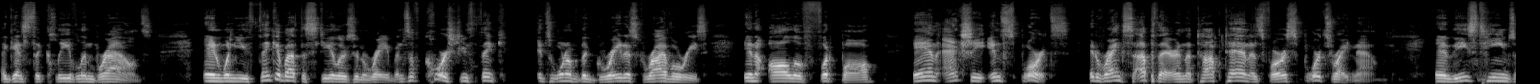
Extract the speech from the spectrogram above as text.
against the Cleveland Browns. And when you think about the Steelers and Ravens, of course, you think it's one of the greatest rivalries in all of football and actually in sports. It ranks up there in the top 10 as far as sports right now. And these teams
